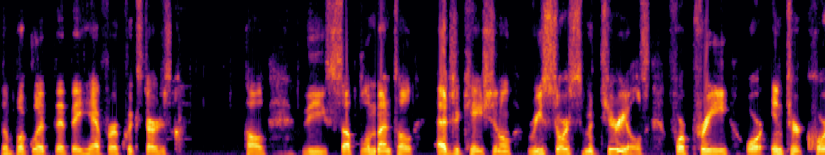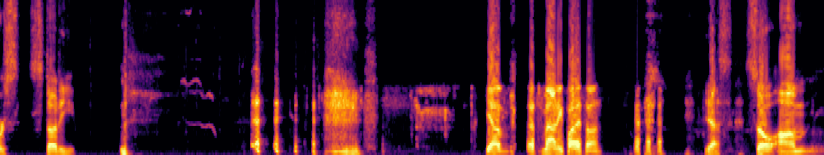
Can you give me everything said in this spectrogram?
the booklet that they have for a quick start is called the supplemental educational resource materials for pre or intercourse study Yeah, that's Monty Python. Yes. So um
